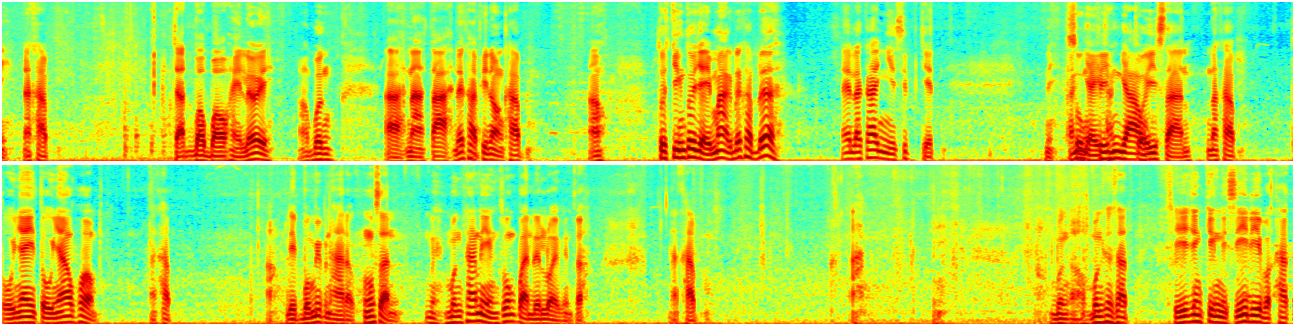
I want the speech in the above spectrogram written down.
นี่นะครับ จัดเบาๆให้เลยเอาเบิ้งอ่าหน้าตาเด้อครับพี่น้องครับเอาตัวจริงตัวใหญ่มากเด้อครับเด้อในราคา27นี่ทั้งทรใหญ่พริกทั้งยาวตัวอีสานนะครับตัวใหญ่ตัวยาวพร้อม นะครับเอาเล็บบ่มีปัญหาดอกหูสั่นเมืองทางนี้ยังส่งปานเดินลอยเป็นตัวนะครับเบิ่งเอาเบิ่งชัดๆสีจริงๆนี่สีดีบักคัก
